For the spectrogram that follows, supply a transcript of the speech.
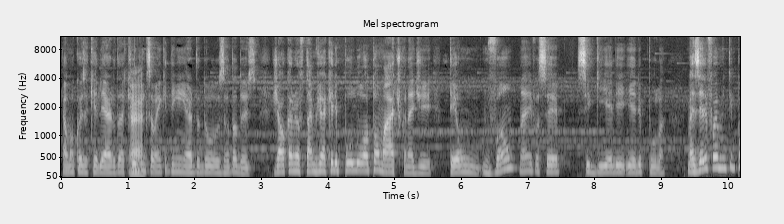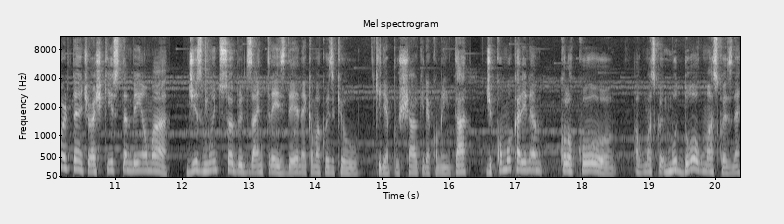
é uma coisa que ele herda, que é. o Link's Awakening herda do Zelda 2. Já o Ocarina of Time já é aquele pulo automático, né? De ter um, um vão, né? E você seguir ele e ele pula. Mas ele foi muito importante, eu acho que isso também é uma diz muito sobre o design 3D, né? Que é uma coisa que eu queria puxar, eu queria comentar. De como o Ocarina colocou algumas coisas, mudou algumas coisas, né?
